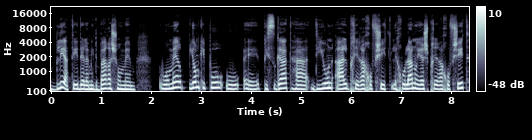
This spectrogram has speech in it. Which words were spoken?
בלי עתיד, אל המדבר השומם. הוא אומר, יום כיפור הוא אה, פסגת הדיון על בחירה חופשית. לכולנו יש בחירה חופשית,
